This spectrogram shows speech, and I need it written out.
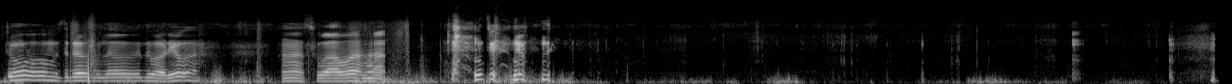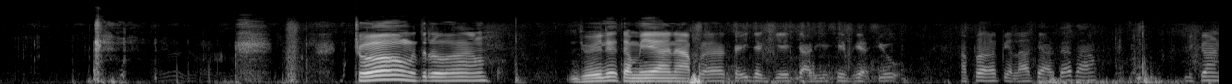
，તો મિત્રો પેલો દોડ્યો હા શું આવે હા તો મિત્રો જોઈ લે તમે અને આપણે કઈ જગ્યાએ ચાલીએ છીએ ભેંસ્યો આપણે પહેલાં ચાલતા હતા. દીકન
